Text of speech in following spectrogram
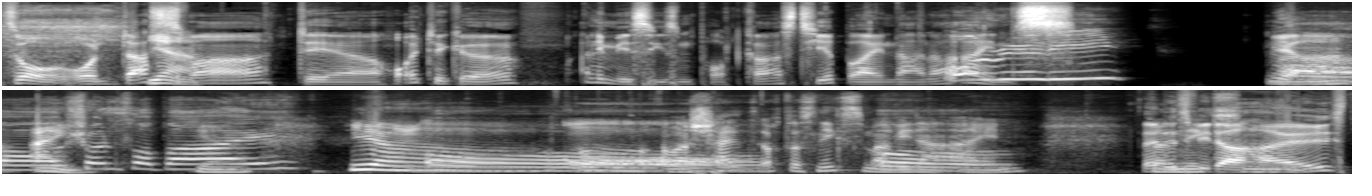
so, und das Ja. war der heutige Anime Season Podcast hier bei Nana Oh, 1. really? Ja. oh, eins. schon vorbei. Ja. Oh. Aber schaltet auch das nächste Mal wieder Oh. ein. Wenn beim es wieder heißt.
